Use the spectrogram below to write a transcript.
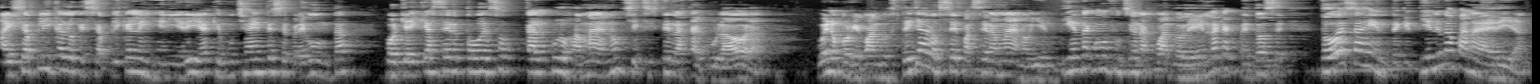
Ahí se aplica lo que se aplica en la ingeniería, que mucha gente se pregunta, porque hay que hacer todos esos cálculos a mano si existen las calculadoras. Bueno, porque cuando usted ya lo sepa hacer a mano y entienda cómo funciona, cuando leen la entonces, toda esa gente que tiene una panadería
